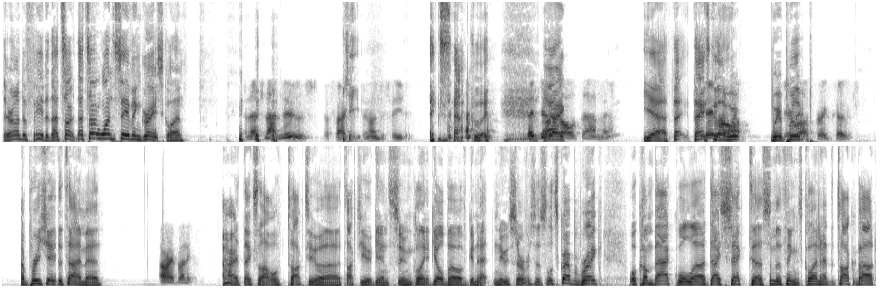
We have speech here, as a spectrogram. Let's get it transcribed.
They're undefeated. That's our that's our one saving grace, Glenn. and that's not news. The fact that they're undefeated. Exactly. They do All that right. all the time now. Yeah. Th- thanks, Glenn. We, Roth. we Jay appre- Roth, great coach. appreciate the time, man. All right, buddy. All right, thanks a lot. We'll talk to you, uh, talk to you again soon. Glenn Guilbeau of Gannett News Services. Let's grab a break. We'll come back. We'll uh, dissect uh, some of the things Glenn had to talk about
